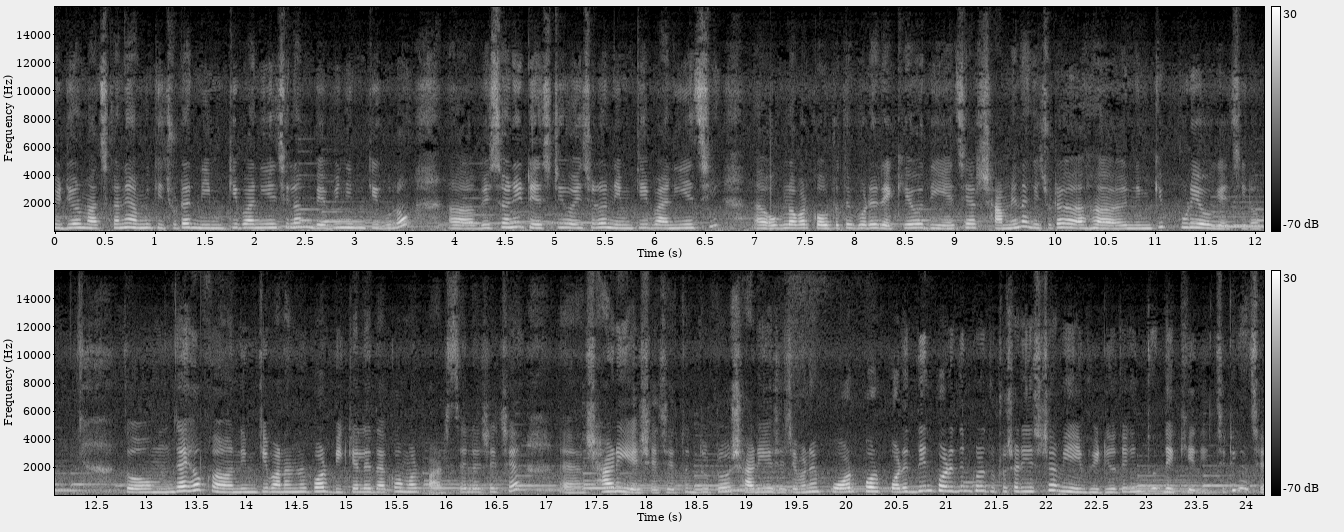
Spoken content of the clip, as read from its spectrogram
ভিডিওর মাঝখানে আমি কিছুটা নিমকি বানিয়েছিলাম বেবি নিমকিগুলো। ভীষণই টেস্টি হয়েছিল, নিমকি বানিয়েছি। ওগুলো আবার কৌটোতে ভরে রেখেও দিয়েছি। আর সামনে না কিছুটা নিমকি পুড়েও গেছিল। তো যাই হোক নিমকি বানানোর পর বিকেলে দেখো আমার পার্সেল এসেছে শাড়ি এসেছে, তো দুটো শাড়ি এসেছে মানে পর পর, পরের দিন পরের দিন করে দুটো শাড়ি এসেছে, আমি এই ভিডিওতে কিন্তু দেখিয়ে দিচ্ছি, ঠিক আছে?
